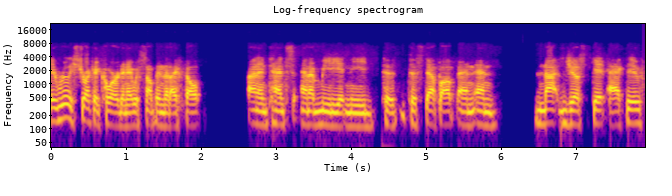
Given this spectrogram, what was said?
it really struck a chord and it was something that I felt an intense and immediate need to to step up and and not just get active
